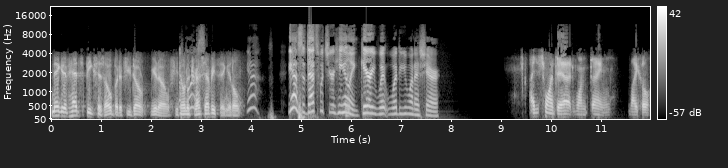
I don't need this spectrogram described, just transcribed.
negative head speaks as, "Oh, but if you don't, you know, if you don't address everything, it'll." Yeah, yeah. So that's what you're healing, right. Gary. What what do you want to share? I just wanted to add one thing, Michael.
